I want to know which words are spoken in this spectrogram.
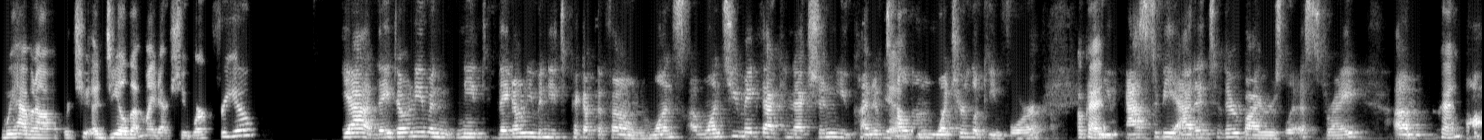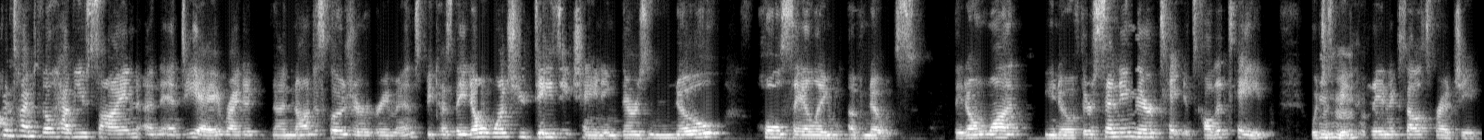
we have an opportunity, a deal that might actually work for you? Yeah, they don't even need they don't even need to pick up the phone. Once uh, once you make that connection, you kind of yeah. tell them what you're looking for. Okay. And you ask to be added to their buyers list, right? Um, okay. Oftentimes they'll have you sign an NDA, right, a, a non-disclosure agreement, because they don't want you daisy chaining. There's no wholesaling of notes. They don't want, you know, if they're sending their tape, it's called a tape, which mm-hmm. is basically an Excel spreadsheet.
